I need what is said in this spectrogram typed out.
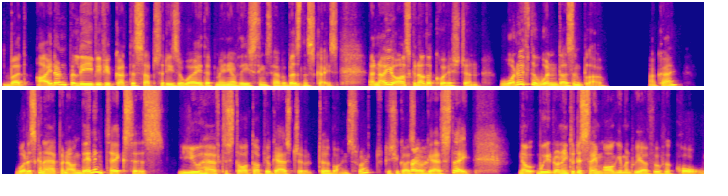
But I don't believe if you cut the subsidies away that many of these things have a business case. And now you ask another question: What if the wind doesn't blow? Okay, what is going to happen now? And then in Texas, you have to start up your gas turbines, right? Because you guys right. are a gas state. Now, we run into the same argument we have with a coal.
